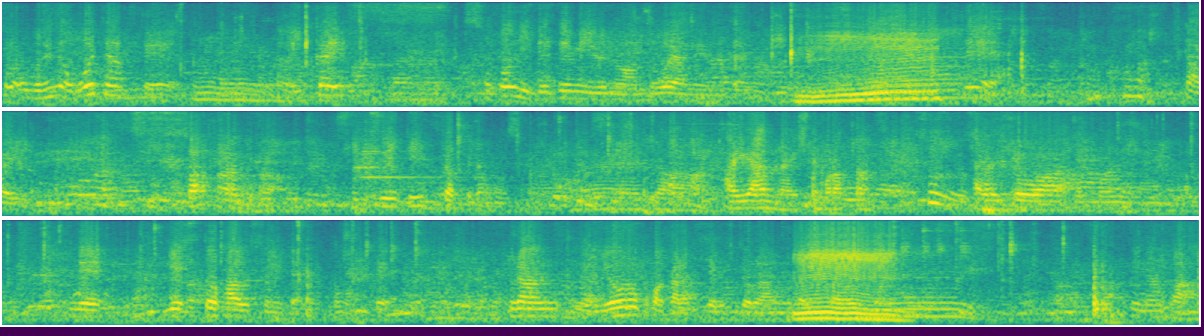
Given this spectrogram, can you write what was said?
それ全然覚えてなくて、なんか一回外に出てみるのはどうやねんみたいな。で、タイ、さなんか、ひっついていったって感じですかね。えーじゃあタイ案内してもらったんですねそうそう、最初はほんまに。で、ゲストハウスみたいなの泊まって、フランヨーロッパから来てる人がうーんで、なんか、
